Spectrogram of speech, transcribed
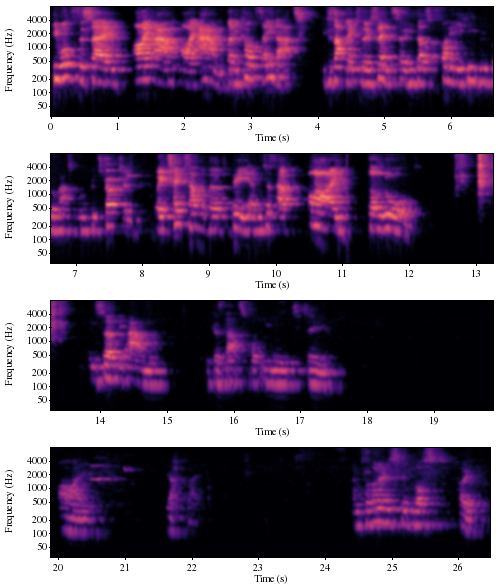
He wants to say, I am, I am, but he can't say that because that makes no sense. So he does a funny Hebrew grammatical construction where he takes out the verb to be and we just have I, the Lord. Insert the am because that's what you need to do. I, Yahweh. And for those who've lost hope,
